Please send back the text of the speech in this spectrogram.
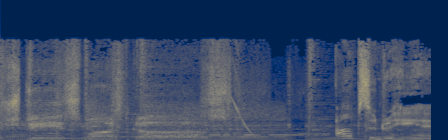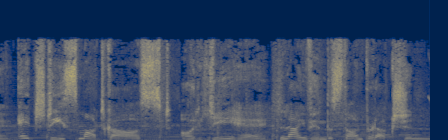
HD cast आप सुन रहे हैं एच डी स्मार्ट कास्ट और ये है लाइव हिंदुस्तान प्रोडक्शन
